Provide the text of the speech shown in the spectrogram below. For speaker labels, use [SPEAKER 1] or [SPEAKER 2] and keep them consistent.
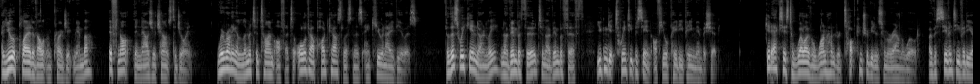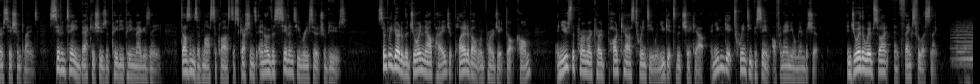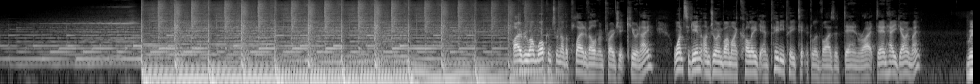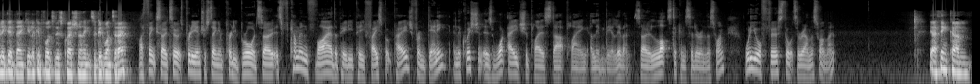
[SPEAKER 1] Are you a player development project member? If not, then now's your chance to join. We're running a limited time offer to all of our podcast listeners and Q&A viewers. For this weekend only, November 3rd to November 5th, you can get 20% off your PDP membership. Get access to well over 100 top contributors from around the world, over 70 video session plans, 17 back issues of PDP magazine, dozens of masterclass discussions, and over 70 research reviews. Simply go to the Join Now page at playerdevelopmentproject.com and use the promo code podcast20 when you get to the checkout, and you can get 20% off an annual membership. Enjoy the website, and thanks for listening. Hi everyone, welcome to another Player Development Project Q&A. Once again, I'm joined by my colleague and PDP technical advisor Dan Wright. Dan, how you going, mate?
[SPEAKER 2] Really good, thank you. Looking forward to this question. I think it's a good one today.
[SPEAKER 1] I think so too. It's pretty interesting and pretty broad. So it's coming via the PDP Facebook page from Danny, and the question is, what age should players start playing 11v11? So lots to consider in this one. What are your first thoughts around this one, mate?
[SPEAKER 2] Yeah, I think um,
